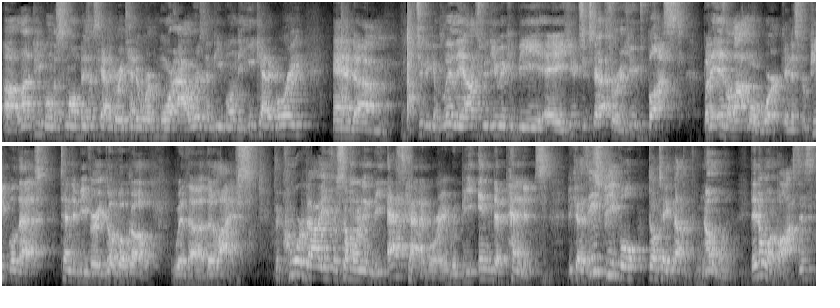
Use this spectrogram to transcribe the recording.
Uh, a lot of people in the small business category tend to work more hours than people in the E category. And um, to be completely honest with you, it could be a huge success or a huge bust. But it is a lot more work, and it's for people that tend to be very go, go, go with uh, their lives. The core value for someone in the S category would be independence. Because these people don't take nothing from no one. They don't want bosses.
